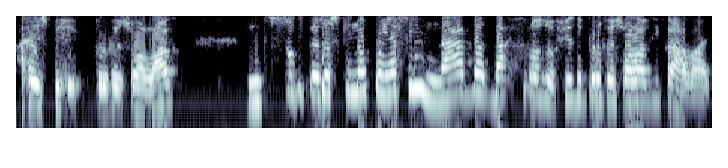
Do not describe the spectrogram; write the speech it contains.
a respeito do professor Olavo são de pessoas que não conhecem nada da filosofia do professor Olavo de Carvalho.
